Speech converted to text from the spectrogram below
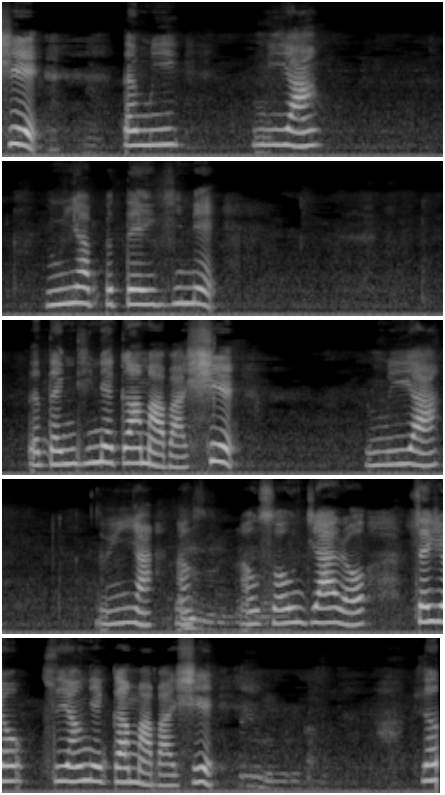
ရှင့်သမီးမီယာမီယာပသိန်းကြီးနဲ့ပသိန်းကြီးနဲ့ကမှာပါရှင့်သမီးရ သမီးရနောက်နောက်ဆုံးကြတော့စေယုံစေယုံနဲ့ကမှာပါရှင့်စေယုံ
